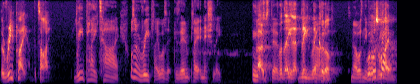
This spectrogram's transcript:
the replay of the tie. Replay tie. It wasn't a replay, was it? Because they didn't play it initially. No, Just a- but they a they, they could have. No, it wasn't Well, even it was a quite.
